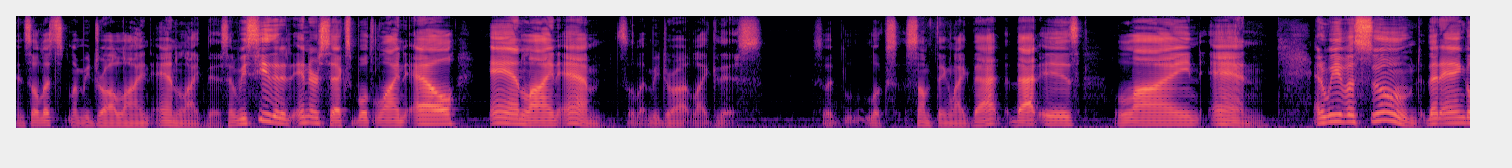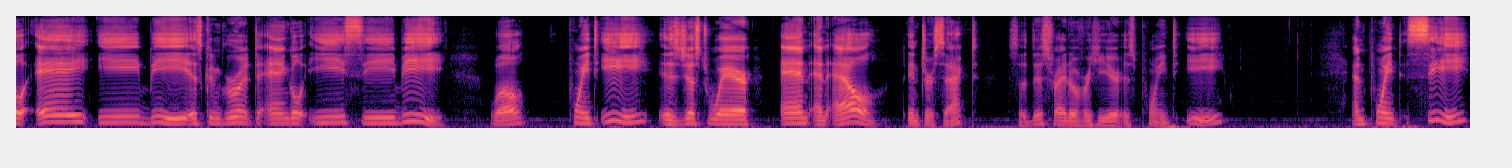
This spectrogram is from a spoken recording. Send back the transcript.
And so let's let me draw a line N like this. And we see that it intersects both line L and line M. So let me draw it like this. So it looks something like that. That is line N. And we've assumed that angle AEB is congruent to angle ECB. Well, point E is just where N and L intersect. So this right over here is point E. And point C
